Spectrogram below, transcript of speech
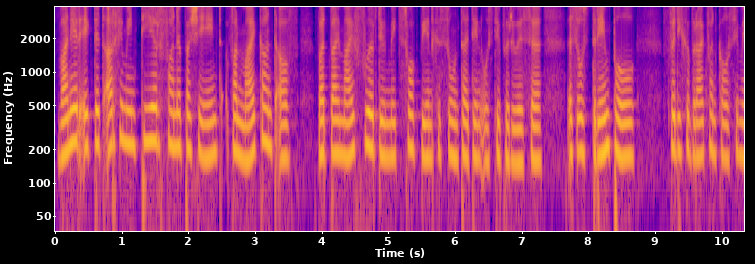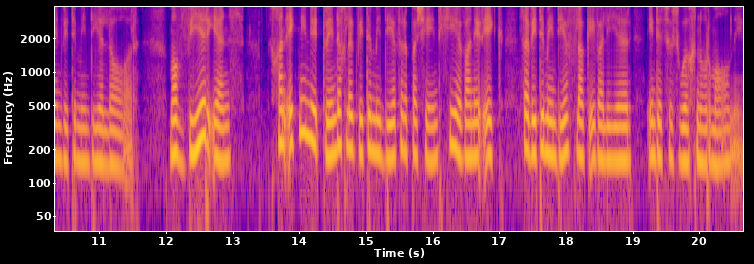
Wanneer ek dit argumenteer van 'n pasiënt van my kant af wat by my voordoen met swak beengesondheid en osteoporose, is ons drempel vir die gebruik van kalsium en Vitamiin D laer. Maar weer eens gaan ek nie noodwendiglik Vitamiin D vir 'n pasiënt gee wanneer ek sy Vitamiin D vlak evalueer en dit soos hoog normaal nie.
